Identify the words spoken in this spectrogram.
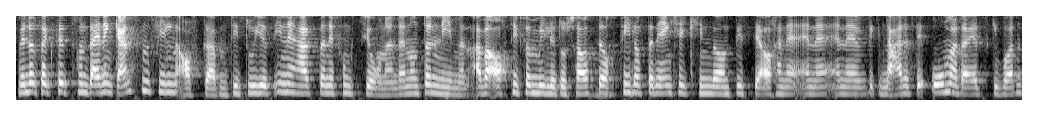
Wenn du sagst, jetzt von deinen ganzen vielen Aufgaben, die du jetzt inne hast, deine Funktionen, dein Unternehmen, aber auch die Familie, du schaust ja auch viel auf deine Enkelkinder und bist ja auch eine, eine, eine begnadete Oma da jetzt geworden.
